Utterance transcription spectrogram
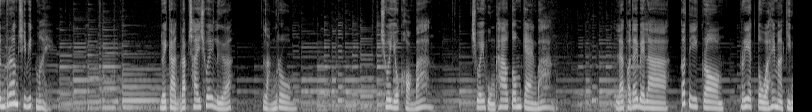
ผลเริ่มชีวิตใหม่ ด้วยการรับใช้ช่วยเหลือ หลังโรง ช่วยยกของบ้าง ช่วยหุงข้าวต้มแกงบ้าง และพอได้เวลาก็ตีกรองเรียกตัวให้มากิน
